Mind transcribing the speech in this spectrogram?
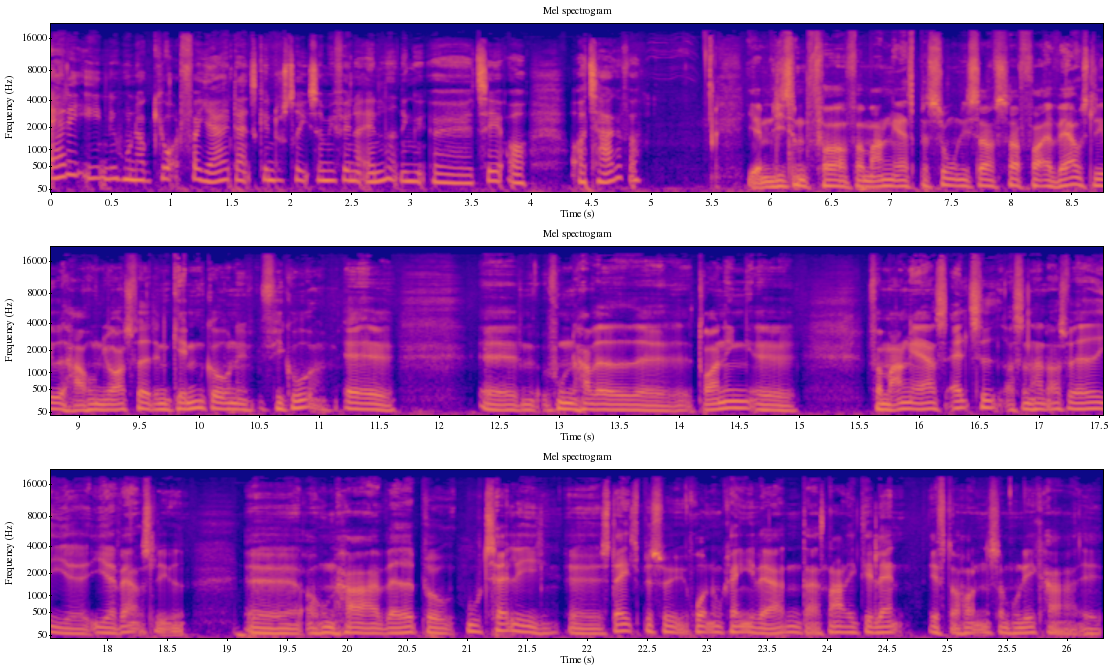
er det egentlig, hun har gjort for jer i Dansk Industri, som I finder anledning øh, til at, at takke for? Jamen ligesom for, for mange af os personligt, så, så for erhvervslivet har hun jo også været den gennemgående figur. Øh, øh, hun har været øh, dronning øh, for mange af os altid, og sådan har det også været i, øh, i erhvervslivet. Øh, og hun har været på utallige øh, statsbesøg rundt omkring i verden. Der er snart ikke det land efterhånden, som hun ikke har, øh,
